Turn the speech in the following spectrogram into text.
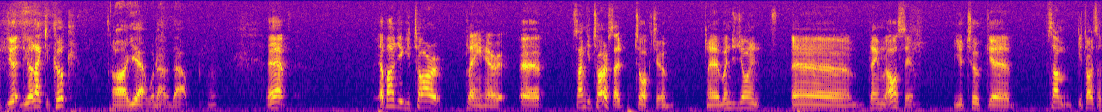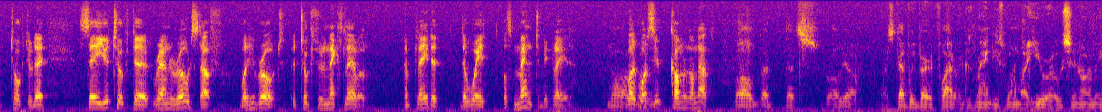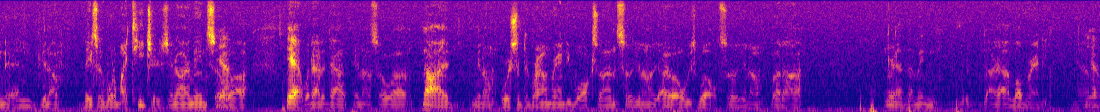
do, you, do you like to cook? Uh, yeah, without a doubt. Uh, about your guitar playing here, uh, some guitarists I talked to, uh, when you joined uh, playing with Ozzy, you took uh, some guitarists I talked to. They say you took the Randy Rhoads stuff, what he wrote, it took it to the next level, and played it the way it was meant to be played. Well, What, what's your comment on that? Well, that, that's well, you know, that's definitely very flattering because Randy's one of my heroes. You know what I mean? And you know, basically one of my teachers. You know what I mean? So, Yeah. uh, yeah, without a doubt. You know, so uh, no, I you know worship the ground Randy walks on. So you know, I always will. So you know, but uh, yeah, I mean, I, I love Randy. You know?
